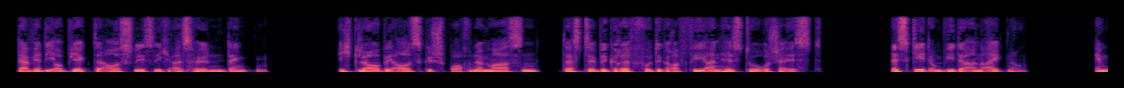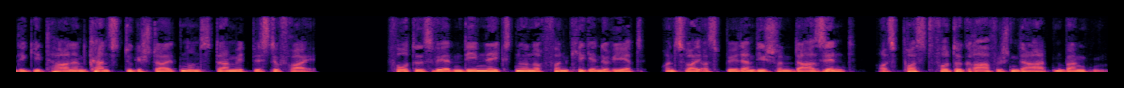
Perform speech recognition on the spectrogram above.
da wir die Objekte ausschließlich als Hüllen denken. Ich glaube ausgesprochenermaßen, dass der Begriff Fotografie ein historischer ist. Es geht um Wiederaneignung. Im Digitalen kannst du gestalten und damit bist du frei. Fotos werden demnächst nur noch von Ki generiert, und zwar aus Bildern, die schon da sind, aus postfotografischen Datenbanken.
